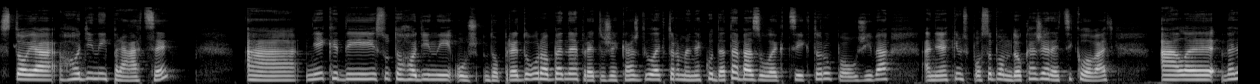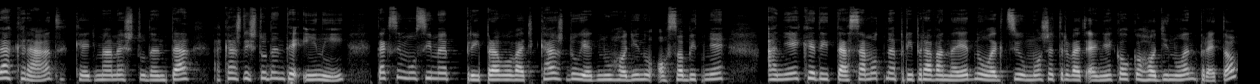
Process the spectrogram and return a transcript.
stoja hodiny práce, a niekedy sú to hodiny už dopredu urobené, pretože každý lektor má nejakú databázu lekcií, ktorú používa a nejakým spôsobom dokáže recyklovať. Ale veľakrát, keď máme študenta a každý študent je iný, tak si musíme pripravovať každú jednu hodinu osobitne a niekedy tá samotná príprava na jednu lekciu môže trvať aj niekoľko hodín len preto,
